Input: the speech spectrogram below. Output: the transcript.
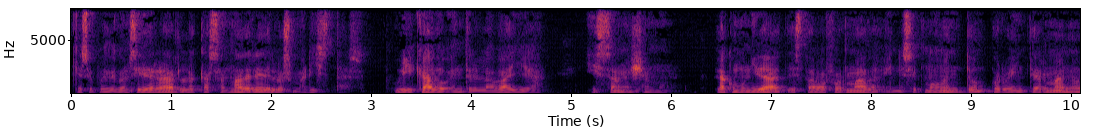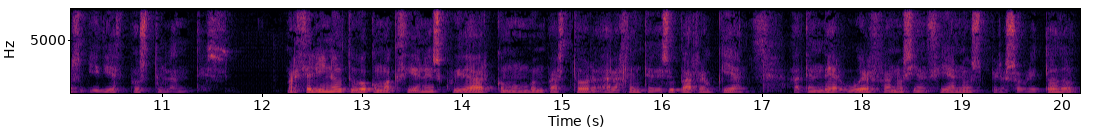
que se puede considerar la casa madre de los maristas, ubicado entre La Valla y Saint-Chamond. La comunidad estaba formada en ese momento por veinte hermanos y diez postulantes. Marcelino tuvo como acciones cuidar como un buen pastor a la gente de su parroquia, atender huérfanos y ancianos, pero sobre todo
